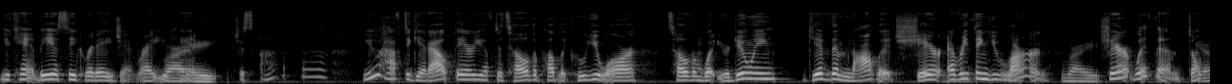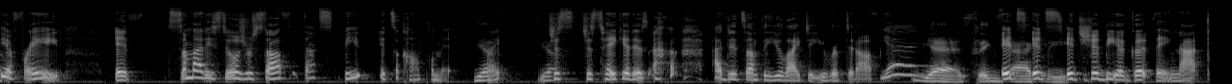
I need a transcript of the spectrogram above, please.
You can't be a secret agent, right? You Mm-hmm. Right. can't just, uh, you have to get out there. You have to tell the public who you are, tell them what you're doing, give them knowledge, share everything you learn. Right. Share it with them. Don't be afraid. If somebody steals your stuff, that's be it's a compliment, Yep. right? Yep. Just just take it as I did something you liked it, you ripped it off. Yay. Yes, exactly. It's it's it should be a good thing, not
